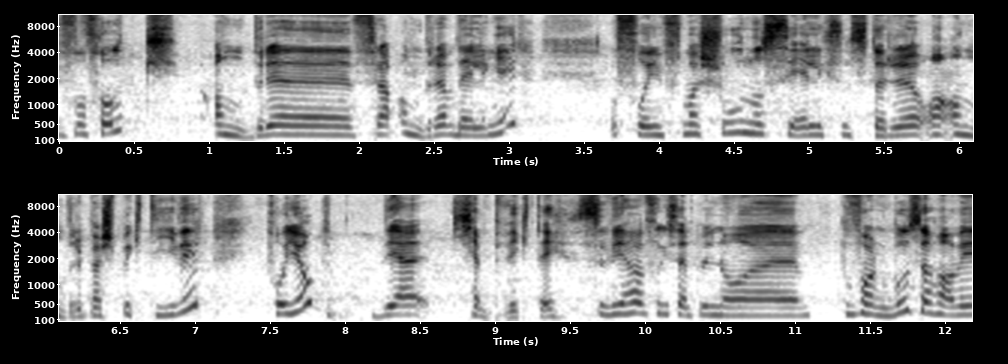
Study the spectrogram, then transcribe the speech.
på folk andre, fra andre avdelinger Å få informasjon og se liksom større og andre perspektiver, på jobb, det er kjempeviktig. Så vi har for eksempel nå eh, På Fornebu så har vi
